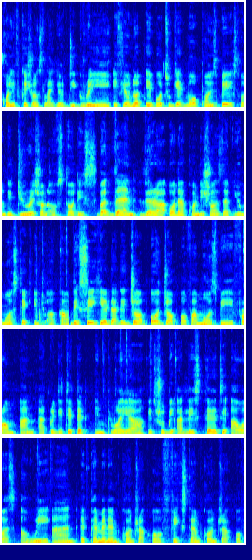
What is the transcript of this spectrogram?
qualifications like your degree. If you're not able to get more points based on the duration of studies. But then there are other conditions that you must take into account. They say here that the job or job offer must be from an accredited employer. It should be at least 30 hours a week and a permanent contract or fixed term contract of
